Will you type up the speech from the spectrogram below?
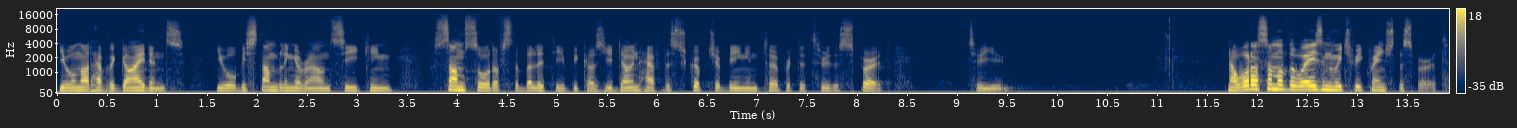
You will not have the guidance. You will be stumbling around seeking some sort of stability because you don't have the scripture being interpreted through the Spirit to you. Now, what are some of the ways in which we quench the Spirit?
